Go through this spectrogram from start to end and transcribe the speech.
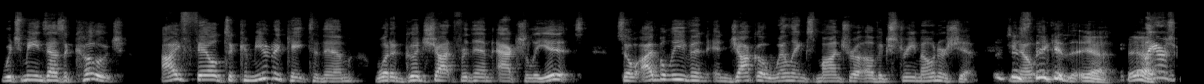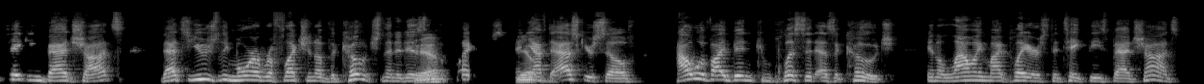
which means as a coach i failed to communicate to them what a good shot for them actually is so I believe in in Jocko Willink's mantra of extreme ownership. Just you know, thinking, yeah, yeah. Players are taking bad shots. That's usually more a reflection of the coach than it is yeah. of the players. And yep. you have to ask yourself, how have I been complicit as a coach in allowing my players to take these bad shots?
